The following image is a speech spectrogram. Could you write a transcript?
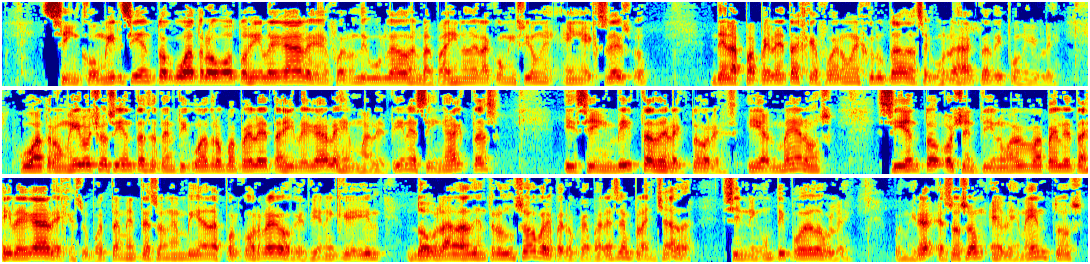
5.104 votos ilegales fueron divulgados en la página de la comisión en exceso de las papeletas que fueron escrutadas según las actas disponibles. 4.874 papeletas ilegales en maletines sin actas y sin listas de electores y al menos 189 papeletas ilegales que supuestamente son enviadas por correo que tienen que ir dobladas dentro de un sobre pero que aparecen planchadas sin ningún tipo de doble. Pues mira, esos son elementos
